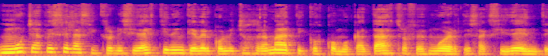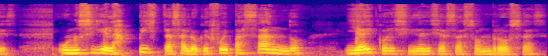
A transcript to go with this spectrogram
Muchas veces las sincronicidades tienen que ver con hechos dramáticos como catástrofes, muertes, accidentes. Uno sigue las pistas a lo que fue pasando y hay coincidencias asombrosas.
